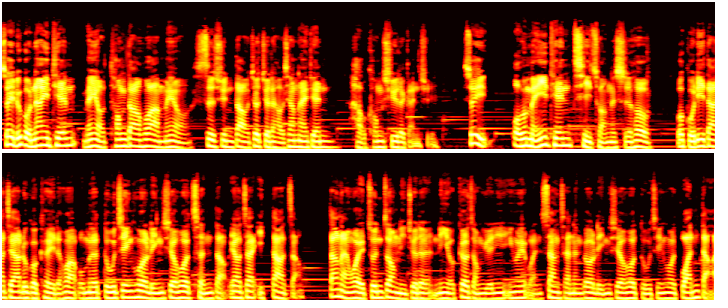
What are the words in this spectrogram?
所以如果那一天没有通到话，没有视讯到，就觉得好像那一天好空虚的感觉。所以我们每一天起床的时候，我鼓励大家，如果可以的话，我们的读经或灵修或晨祷要在一大早。当然，我也尊重你觉得你有各种原因，因为晚上才能够灵修或读经或晚祷。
